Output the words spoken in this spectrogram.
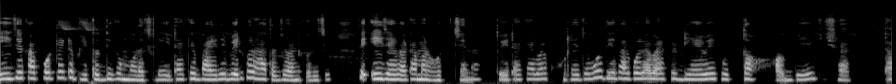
এই যে কাপড়টা, এটা ভেতর দিকে মোড়া ছিল। এটাকে বাইরে বের করে হাতা জয়েন করেছি। তো এই জায়গাটা আমার হচ্ছে না। তো এটাকে আবার খুলে দেবো, দিয়ে তারপরে আবার একটা ডিআইওয়াই করতে হবে কিছু একটা।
